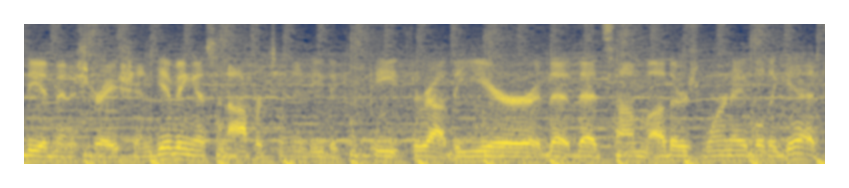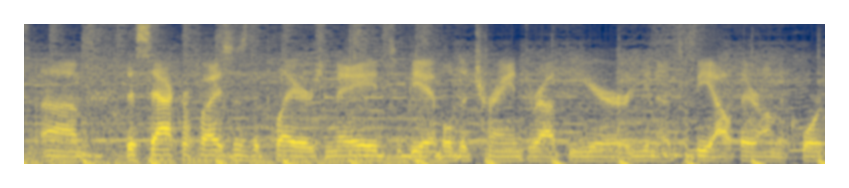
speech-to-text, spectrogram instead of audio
the administration giving us an opportunity to compete throughout the year that, that some others weren't able to get. Um, the sacrifices the players made to be able to train throughout the year, you know, to be out there on the court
